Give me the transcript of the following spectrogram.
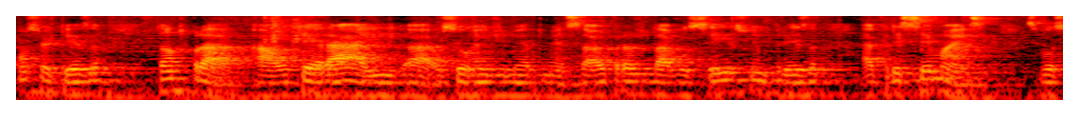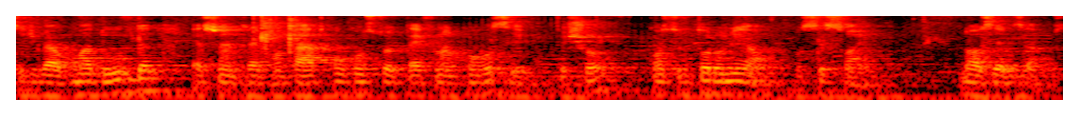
com certeza tanto para alterar aí, a, o seu rendimento mensal e para ajudar você e a sua empresa a crescer mais. Se você tiver alguma dúvida, é só entrar em contato com o consultor que está falando com você. Fechou? Construtor União, você sonha. Nós realizamos.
